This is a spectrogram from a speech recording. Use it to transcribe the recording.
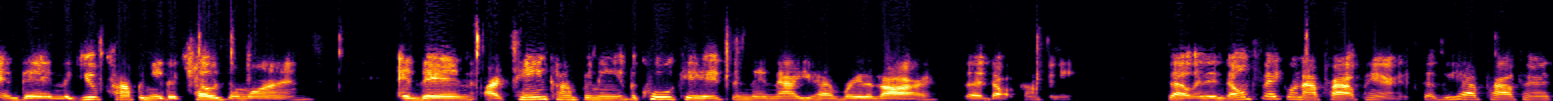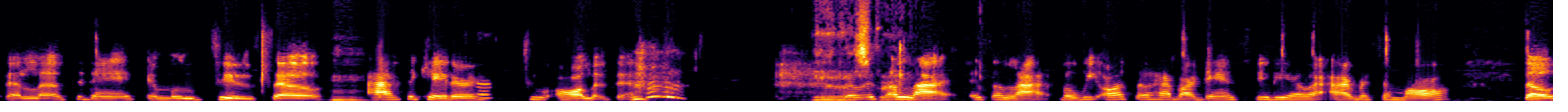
And then the youth company, the chosen ones. And then our teen company, the cool kids. And then now you have Rated R, the adult company. So, and then don't fake on our proud parents because we have proud parents that love to dance and move too. So Mhm. I have to cater to all of them. Yeah, so it's great. a lot. It's a lot. But we also have our dance studio at Iverson Mall. So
